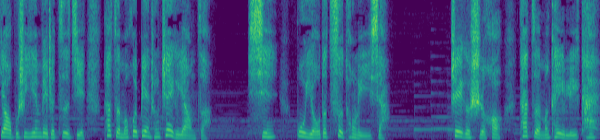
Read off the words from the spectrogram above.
要不是因为着自己，她怎么会变成这个样子？心不由得刺痛了一下。这个时候，她怎么可以离开？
